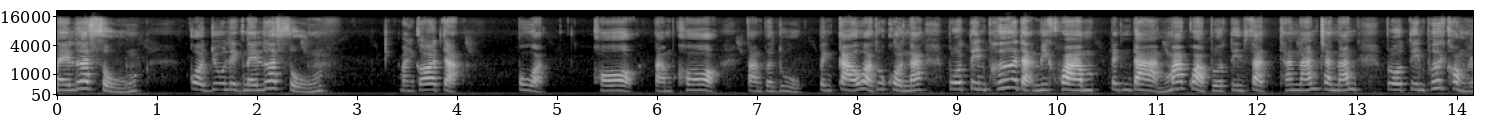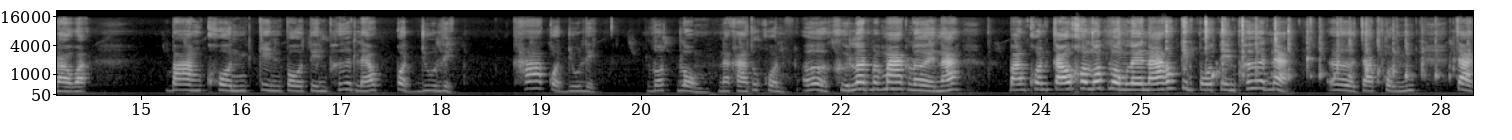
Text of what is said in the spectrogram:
ในเลือดสูงกรดยูริกในเลือดสูง มันก็จะปวดข้อตามข้อตามกระดูก เป็นเกาอะทุกคนนะ โปรตีนพืชอะมีความเป็นด่างมากกว่าโปรตีนสัตว์ ฉะนั้นฉะนั้นโปรตีนพืชของเราอะ บางคนกินโปรตีนพืชแล้วกดยูริก ค่ากดยูริกลดลงนะคะ ทุกคน เออ คือเลิศมากๆเลยนะ บางคนเกาเขาลดลงเลยนะเขากินโปรตีนพืชเนี่ยเออจากผลจาก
